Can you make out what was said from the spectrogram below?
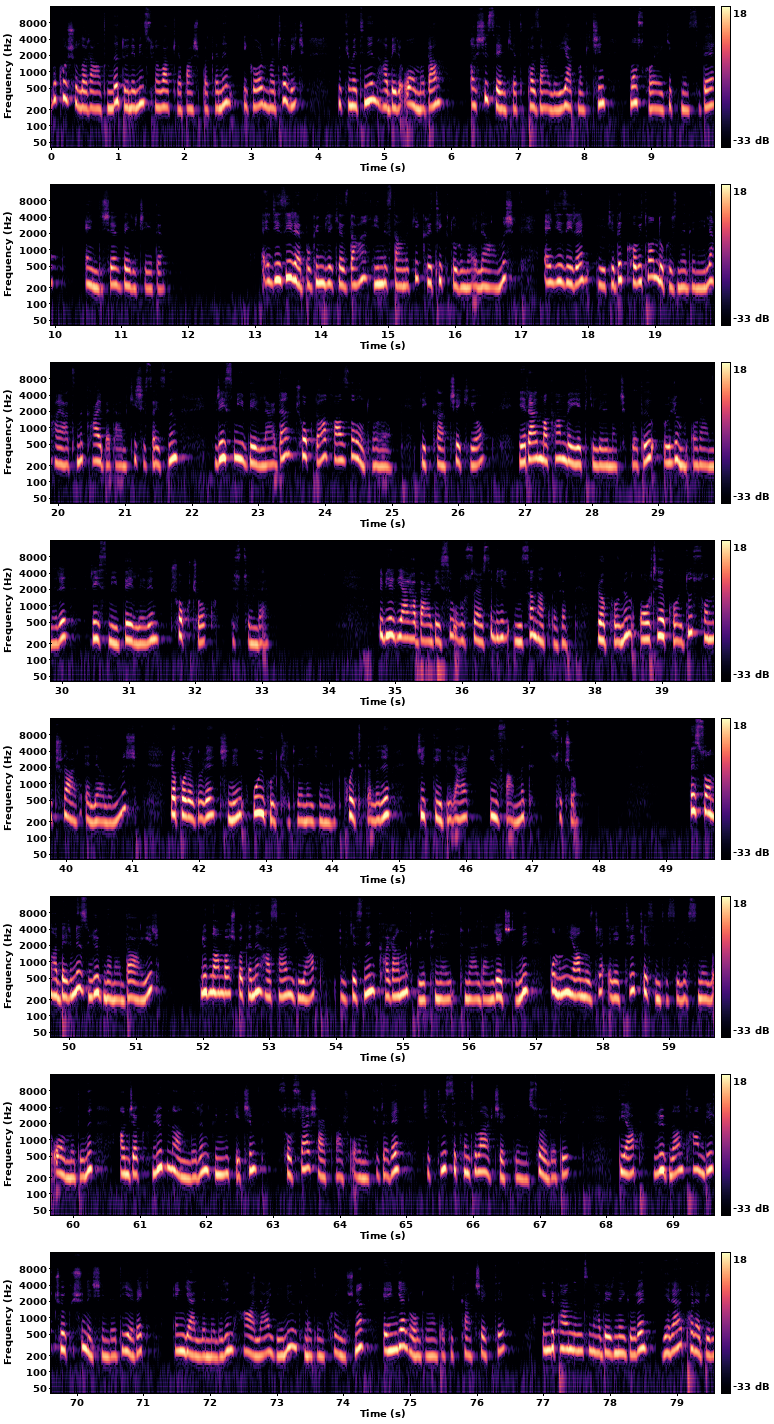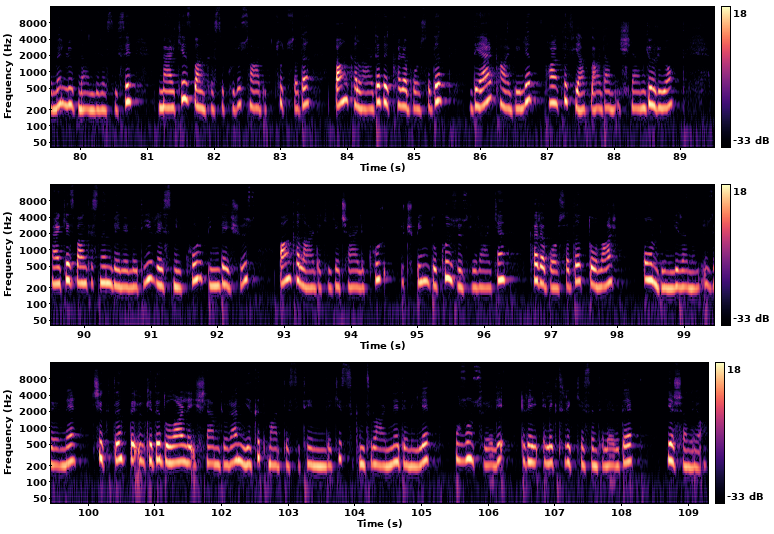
Bu koşullar altında dönemin Slovakya Başbakanı Igor Matoviç hükümetinin haberi olmadan aşı sevkiyatı pazarlığı yapmak için Moskova'ya gitmesi de endişe vericiydi. El Cezire bugün bir kez daha Hindistan'daki kritik durumu ele almış. El Cezire ülkede Covid-19 nedeniyle hayatını kaybeden kişi sayısının resmi verilerden çok daha fazla olduğunu dikkat çekiyor. Yerel makam ve yetkililerin açıkladığı ölüm oranları resmi verilerin çok çok üstünde. Ve bir diğer haberde ise uluslararası bir insan hakları raporunun ortaya koyduğu sonuçlar ele alınmış. Rapora göre Çin'in Uygur Türklerine yönelik politikaları ciddi birer insanlık suçu. Ve son haberimiz Lübnan'a dair. Lübnan Başbakanı Hasan Diab ülkesinin karanlık bir tünel, tünelden geçtiğini, bunun yalnızca elektrik kesintisiyle sınırlı olmadığını ancak Lübnanlıların günlük geçim, sosyal şartlar olmak üzere ciddi sıkıntılar çektiğini söyledi. Diab, Lübnan tam bir çöküşün eşiğinde diyerek engellemelerin hala yeni hükümetin kuruluşuna engel olduğuna da dikkat çekti. Independent'ın haberine göre yerel para birimi Lübnan lirası ise Merkez Bankası kuru sabit tutsa da bankalarda ve kara borsada değer kaybıyla farklı fiyatlardan işlem görüyor. Merkez Bankası'nın belirlediği resmi kur 1500, bankalardaki geçerli kur 3900 lirayken kara borsada dolar 10 bin liranın üzerine çıktı ve ülkede dolarla işlem gören yakıt maddesi teminindeki sıkıntılar nedeniyle uzun süreli elektrik kesintileri de yaşanıyor.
